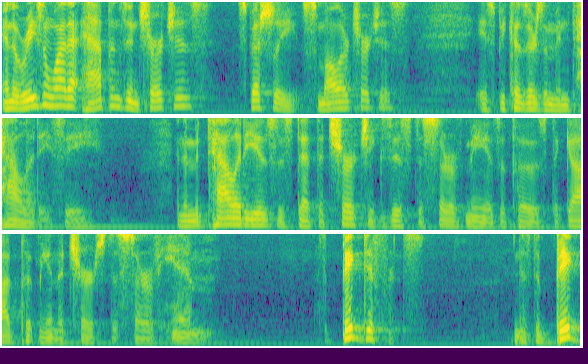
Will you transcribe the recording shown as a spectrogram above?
And the reason why that happens in churches especially smaller churches, is because there's a mentality, see? And the mentality is, is that the church exists to serve me as opposed to God put me in the church to serve him. There's a big difference. And it's a big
